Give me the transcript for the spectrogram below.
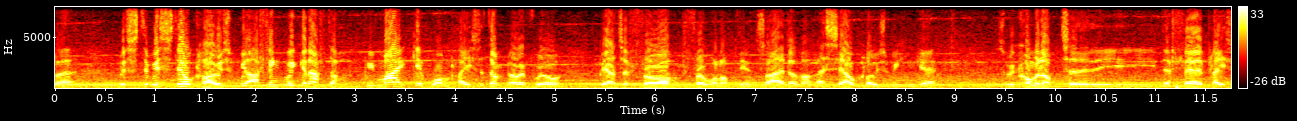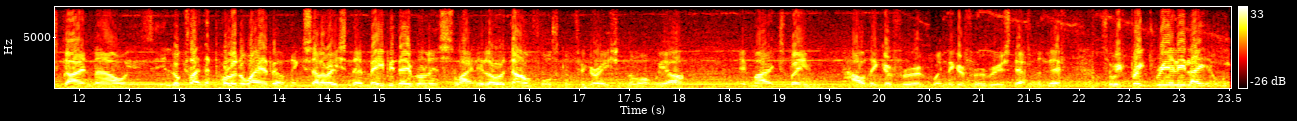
But we're, st we're still close. We, I think we're gonna have to we might get one place. I don't know if we'll be able to throw throw one up the inside or not. Let's see how close we can get so we're coming up to the, the third place guy now. It looks like they're pulling away a bit on the acceleration there. Maybe they're running slightly lower downforce configuration than what we are. It might explain how they go through it when they go through Eau Rouge to lift. So we've braked really late and we,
